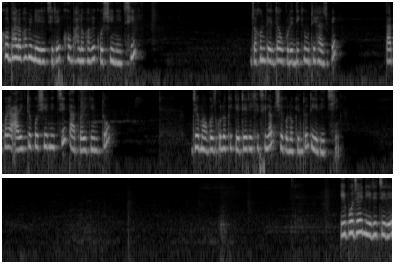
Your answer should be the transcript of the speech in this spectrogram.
খুব ভালোভাবে নেড়ে চিড়ে খুব ভালোভাবে কষিয়ে নিচ্ছি। যখন তেলটা উপরের দিকে উঠে আসবে, তারপরে আরেকটু কষিয়ে নিচ্ছি, তারপরে কিন্তু যে মগজগুলোকে কেটে রেখেছিলাম সেগুলো কিন্তু দিয়ে দিচ্ছি। এই পর্যায়ে নেড়ে চেড়ে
